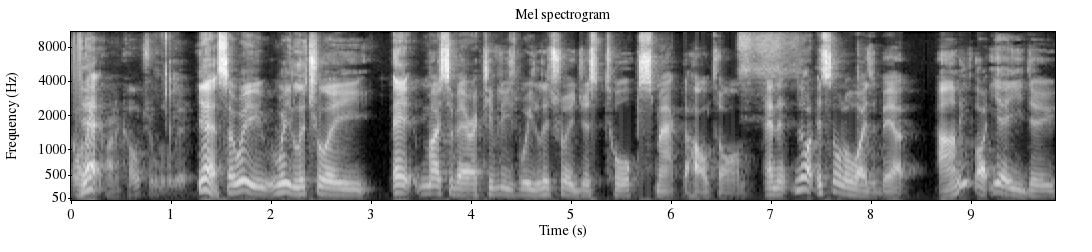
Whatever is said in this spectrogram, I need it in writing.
Or Yeah. that kind of culture a little bit. Yeah, so we we literally eh, most of our activities we literally just talk smack the whole time, and it not it's not always about army. Like yeah, you do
